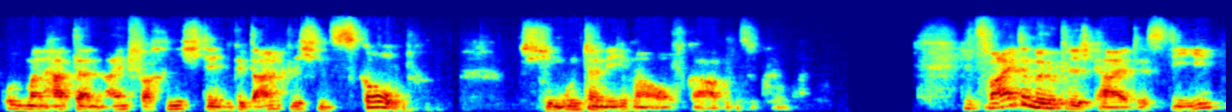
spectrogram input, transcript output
und man hat dann einfach nicht den gedanklichen Scope, sich um Unternehmeraufgaben zu kümmern. Die zweite Möglichkeit ist die,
